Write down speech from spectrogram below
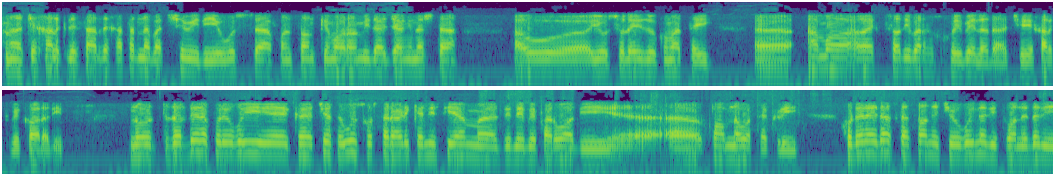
چې خلک د سر د خطر نه بچ شوی دي اوس افغانستان کې مارامي د جنگ نشته او یو سولې حکومت دی اما اقتصادي برخه خو به لده چې خلک بیکار دي نو تر ډیره پورې غوي چې ته اوس ور سره اړیکه نیسي هم ځینې بې پروا دي پام نه ورته کړی خو ډېری داسې کسان دي چې هغوی نه دي توانېدلي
